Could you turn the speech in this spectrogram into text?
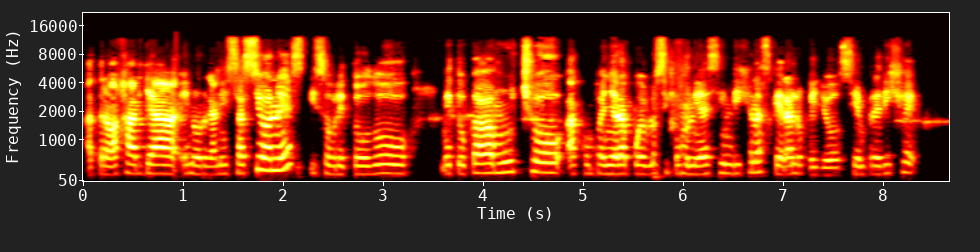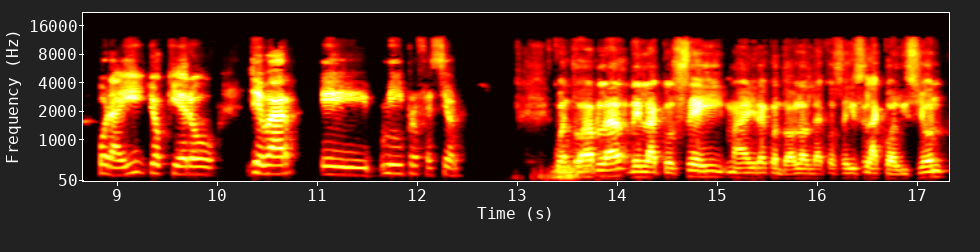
a trabajar ya en organizaciones y sobre todo me tocaba mucho acompañar a pueblos y comunidades indígenas, que era lo que yo siempre dije, por ahí yo quiero llevar eh, mi profesión. Cuando habla de la COSEI, Mayra, cuando habla de la COSEI, es la Coalición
